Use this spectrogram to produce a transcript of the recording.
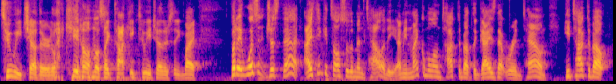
to each other, like, you know, almost like talking to each other sitting by. But it wasn't just that. I think it's also the mentality. I mean, Michael Malone talked about the guys that were in town. He talked about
